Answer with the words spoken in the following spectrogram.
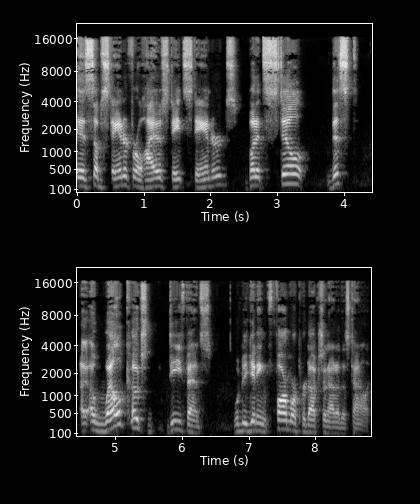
is substandard for Ohio State standards, but it's still this a, a well coached defense will be getting far more production out of this talent.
